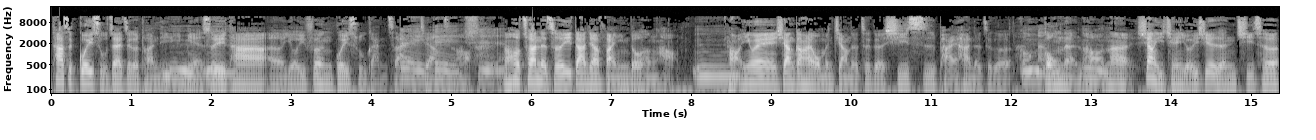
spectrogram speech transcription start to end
他是归属在这个团体里面，所以他呃有一份归属感在这样子哈。是，然后穿的车衣，大家反应都很好。嗯，好，因为像刚才我们讲的这个吸湿排汗的这个功能功能哈，那像以前有一些人骑车。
